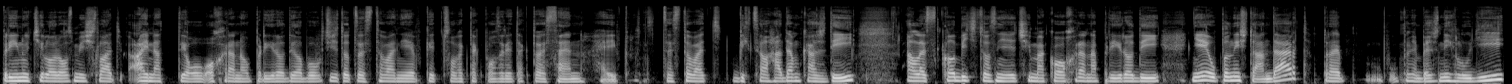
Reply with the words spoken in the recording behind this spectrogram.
prinútilo rozmýšľať aj nad tou ochranou prírody, lebo určite to cestovanie, keď človek tak pozrie, tak to je sen. Hej, cestovať by chcel hádam každý, ale sklbiť to s niečím ako ochrana prírody nie je úplný štandard pre úplne bežných ľudí.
